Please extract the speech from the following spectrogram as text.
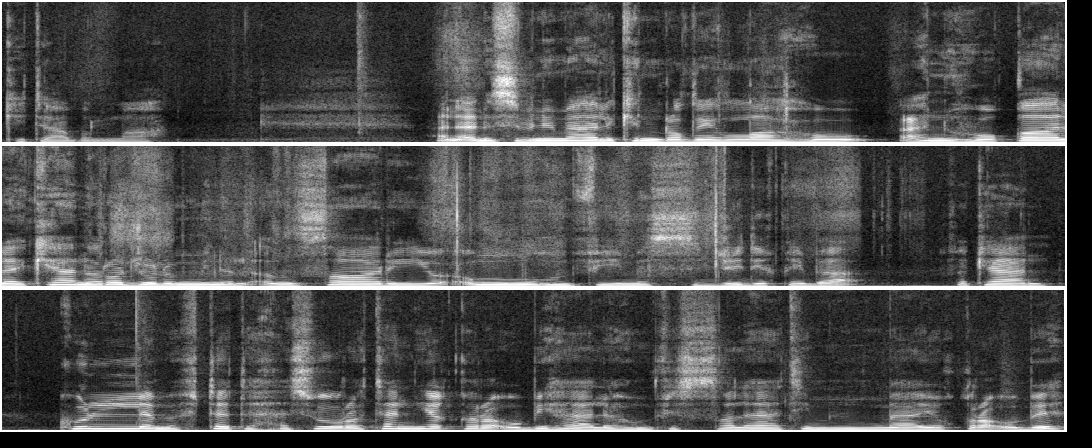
كتاب الله. عن أنس بن مالك رضي الله عنه قال كان رجل من الأنصار يؤمهم في مسجد قباء فكان كلما افتتح سورة يقرأ بها لهم في الصلاة مما يقرأ به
